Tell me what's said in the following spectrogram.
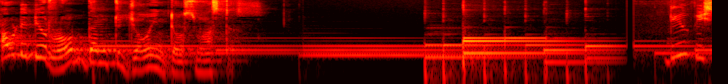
How did you rope them to join Toastmasters? Do you wish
